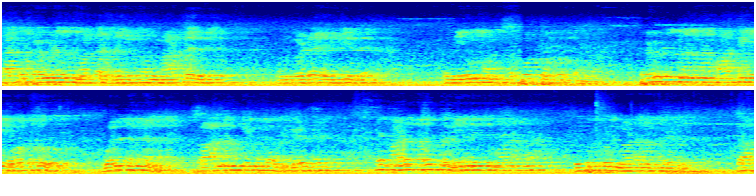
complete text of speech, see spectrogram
ಡಾಕ್ಟರ್ ಪ್ರವೀಣ್ ಅಂತ ಮಾತಾಡಿದೆ ಒಂದು ಮಾಡ್ತಾ ಇದ್ದೀನಿ ಒಂದು ಒಳ್ಳೆ ಇದಿದೆ ನೀವು ನಾನು ಸಪೋರ್ಟ್ ಮಾಡ್ಬೋದು ಅಂತ. ಪ್ರವೀಣ್ ನನ್ನ ಮಾತಿಗೆ ಯಾವತ್ತು ಒಳ್ಳೆ ಮೇಲೆ ಸೊ ಆ ನಂಬಿಕೆ ಮೇಲೆ ಅವ್ರು ಹೇಳಿದೆ ಏ ಮಾಡೋದು ಅಂತ ಏನೈತೆ ಮಾಡೋಣ? ಇಬ್ಬರು ಕೂಡ ಮಾಡೋಣ ಅಂತ ಹೇಳಿದೆ ಸೊ ಆ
